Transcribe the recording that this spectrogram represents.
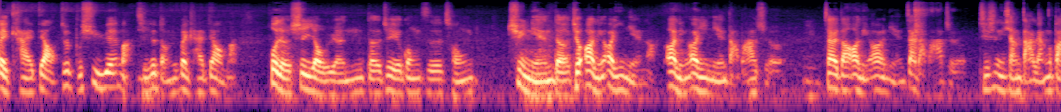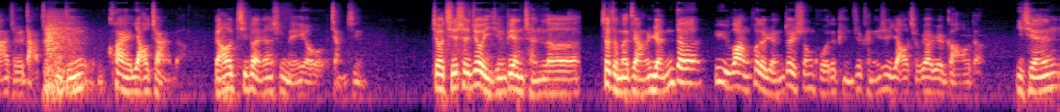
被开掉，就是不续约嘛，其实就等于被开掉嘛。或者是有人的这个工资从去年的就二零二一年了，二零二一年打八折，嗯再到二零二二年再打八折。其实你想打两个八折，打折已经快腰斩了，然后基本上是没有奖金，就其实就已经变成了，这怎么讲？人的欲望或者人对生活的品质肯定是要求越来越高的。以前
